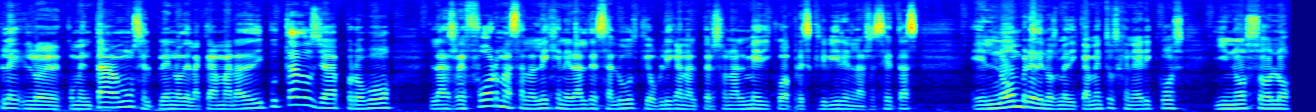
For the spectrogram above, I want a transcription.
lo comentábamos, el Pleno de la Cámara de Diputados ya aprobó las reformas a la Ley General de Salud que obligan al personal médico a prescribir en las recetas el nombre de los medicamentos genéricos y no solo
